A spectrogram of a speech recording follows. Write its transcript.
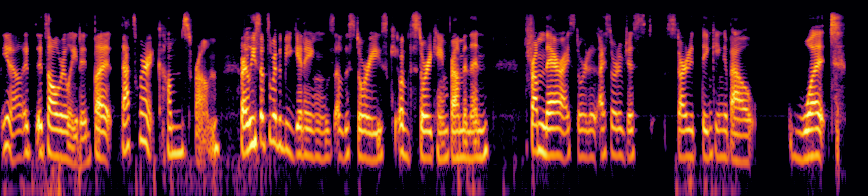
you know it, it's all related but that's where it comes from or at least that's where the beginnings of the stories of the story came from and then from there i started i sort of just started thinking about what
